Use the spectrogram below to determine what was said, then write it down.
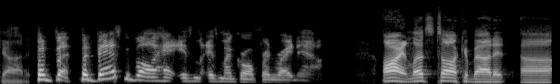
Got it. But but but basketball ha- is my- is my girlfriend right now. All right, let's talk about it. Uh,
